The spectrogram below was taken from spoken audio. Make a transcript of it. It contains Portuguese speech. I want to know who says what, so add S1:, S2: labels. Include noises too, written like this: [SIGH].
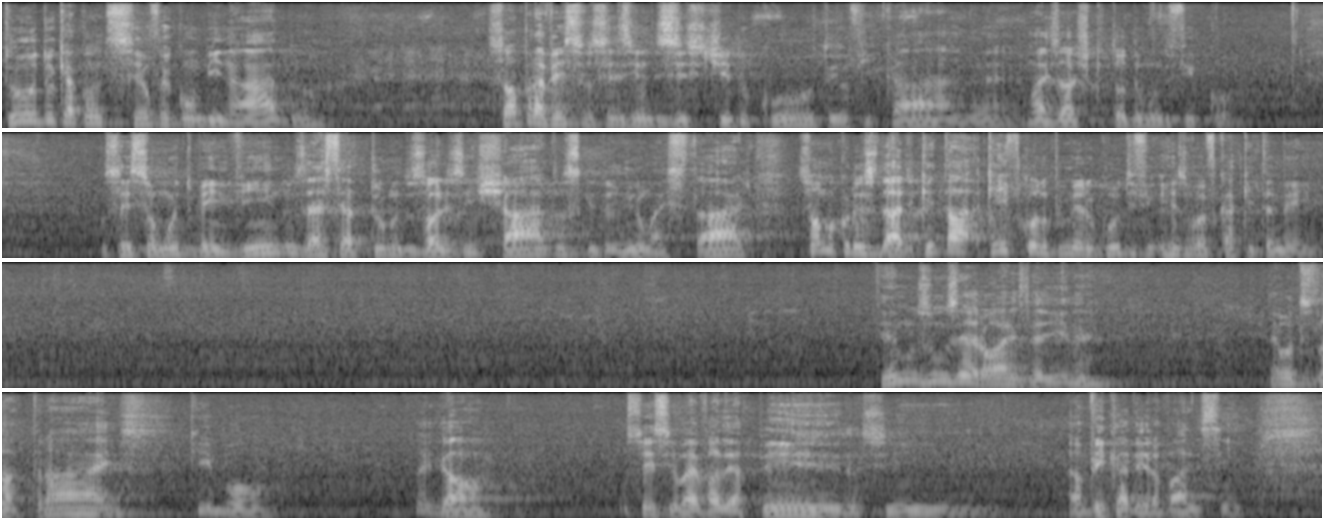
S1: Tudo o que aconteceu foi combinado, só para ver se vocês iam desistir do culto, iam ficar, né? mas acho que todo mundo ficou. Vocês são muito bem-vindos. Essa é a turma dos olhos inchados, que dormiu mais tarde. Só uma curiosidade: quem, tá, quem ficou no primeiro culto e resolveu ficar aqui também? Temos uns heróis aí, né? Tem outros lá atrás. Que bom. Legal. Não sei se vai valer a pena, sim. É uma brincadeira, vale sim.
